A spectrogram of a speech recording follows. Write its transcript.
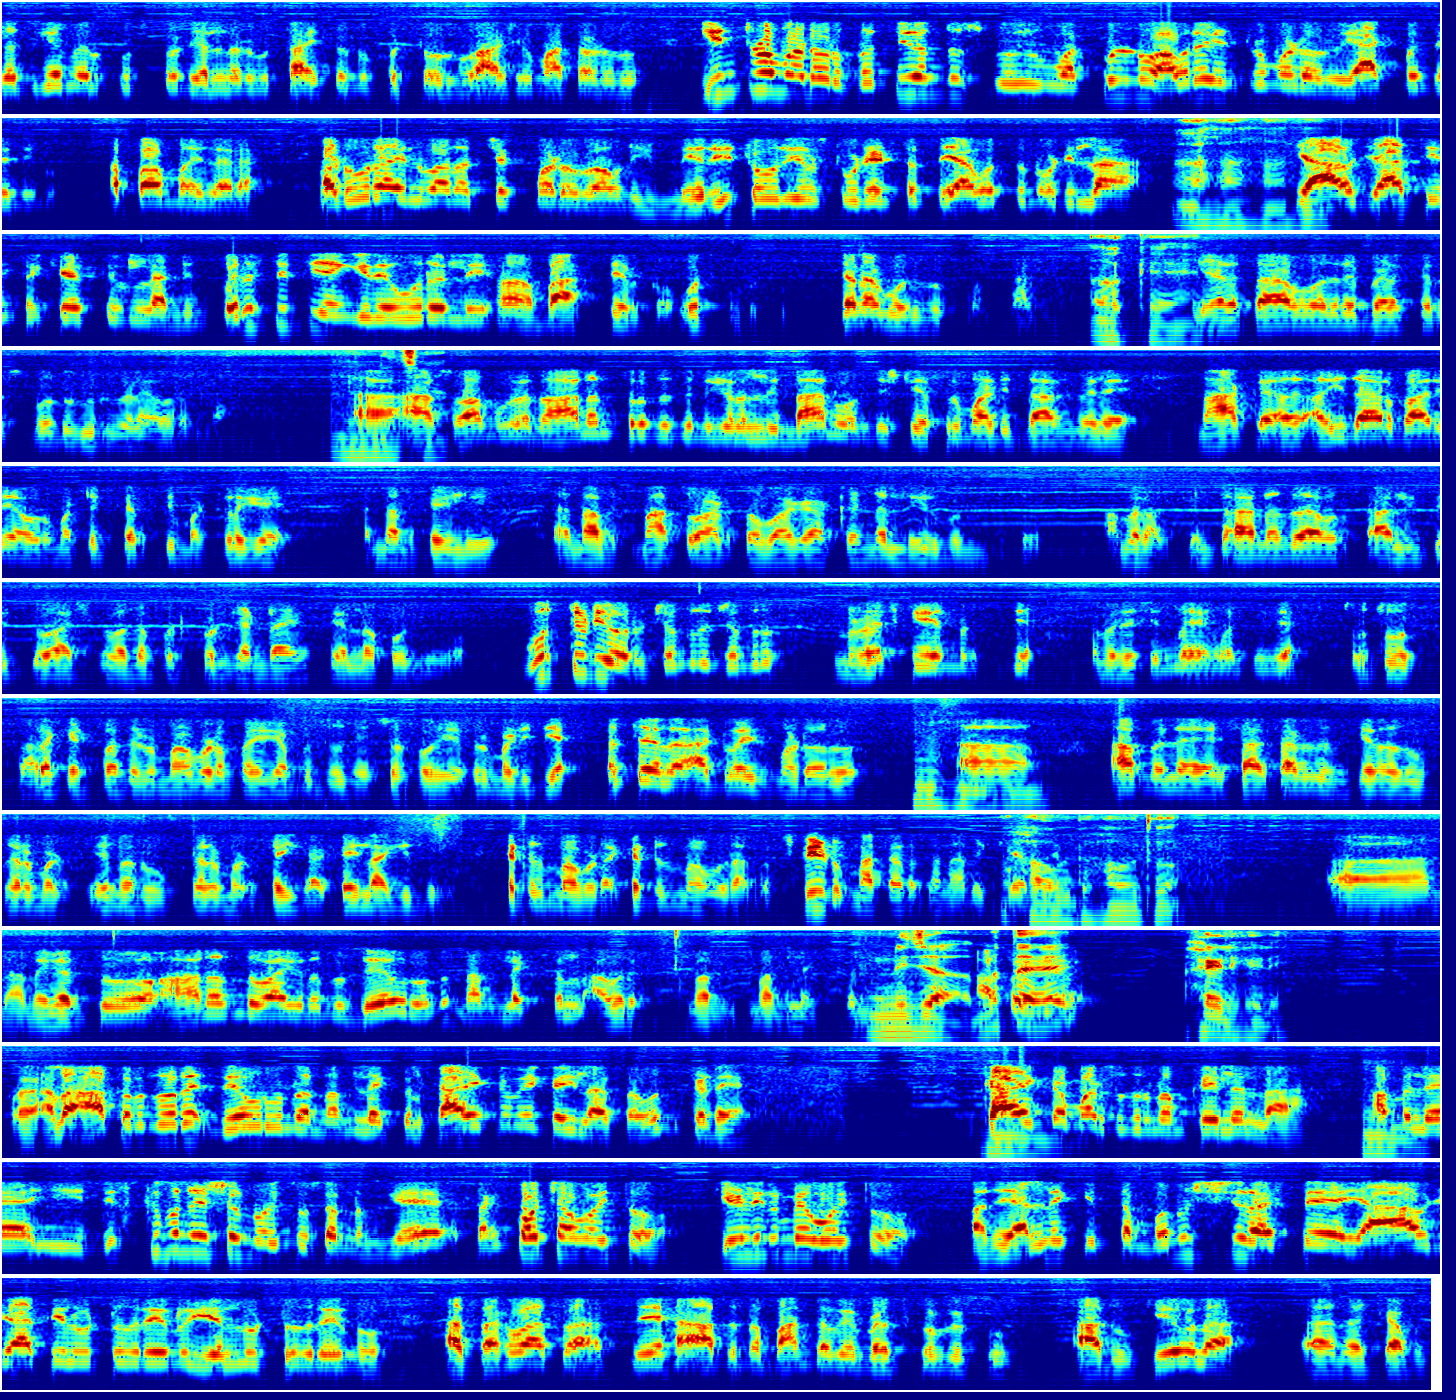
ಗದ್ಗೆ ಮೇಲೆ ಕೂತ್ಕೊಂಡು ಎಲ್ಲರಿಗೂ ತಾಯ್ತನು ಕಟ್ಟೋರು ಆಶೆ ಮಾತಾಡೋರು. ಇಂಟ್ರೂ ಮಾಡೋರು ಪ್ರತಿಯೊಂದು ಮಕ್ಕಳನ್ನು ಅವರೇ ಇಂಟ್ರೂ ಮಾಡೋರು. ಯಾಕೆ ಬಂದೆ ನೀನು ಅಪ್ಪ ಅಮ್ಮ ಇದಾರ? ಬಡವರ ಇಲ್ವಾ ಅನ್ನೋದು ಚೆಕ್ ಮಾಡೋರು. ಅವನು ಮೆರಿಟೋರಿಯಲ್ ಸ್ಟೂಡೆಂಟ್ ಅಂತ ಯಾವತ್ತೂ ನೋಡಿಲ್ಲ. ಯಾವ ಜಾತಿ ಅಂತ ಕೇಳ್ತಿರ್ಲಿಲ್ಲ. ನಿನ್ ಪರಿಸ್ಥಿತಿ ಹೆಂಗಿದೆ ಊರಲ್ಲಿ? ಹಾ ಬಾ ಸೇರ್ಕೊ ಓದ್ಕೊಬೇಕು. ಚೆನ್ನಾಗಿ ಓದ್ಬೇಕು ಅಂತ. ಹೇಳ್ತಾ ಹೋದ್ರೆ ಬೆಳಕರಿಸ್ಬೋದು ಗುರುಗಳೇ ಅವರನ್ನ ಆ, ಆ ಸ್ವಾಮಿಗಳ ಆನಂತರದ ದಿನಗಳಲ್ಲಿ ನಾನು ಒಂದಿಷ್ಟು ಹೆಸರು ಮಾಡಿದ್ದಾದ್ಮೇಲೆ ನಾಲ್ಕ ಐದಾರು ಬಾರಿ ಅವ್ರ ಮಠಕ್ಕೆ ಕರ್ತಿ ಮಕ್ಕಳಿಗೆ ನನ್ನ ಕೈಲಿ ನಾಲ್ಕು ಮಾತು ಆ ಕಣ್ಣಲ್ಲಿ ನೀರು ಬಂದಿತ್ತು ಆಮೇಲೆ ಅದಕ್ಕಿಂತ ಆನಂದ ಅವ್ರ ಕಾಲಿಗೆ ಬಿದ್ದು ಆಶೀರ್ವಾದ ಪಟ್ಕೊಂಡು ಗಂಡ ಹೆಂಡತಿ ಎಲ್ಲ ಹೋಗಿ. ಗುರ್ತಿಡಿಯೋರು ಚಂದ್ರು ಚಂದ್ರು. ರಾಜಕೀಯ ಏನ್ ಮಾಡ್ತಿದ್ಯಾ? ಆಮೇಲೆ ಸಿನಿಮಾ ಹೆಂಗ್ ಮಾಡ್ತಿದ್ಯಾ? ಸೋತು ಬಹಳ ಕೆಟ್ಟ ಪಾತ್ರಗಳು ಮಾಡ್ಬೇಡಪ್ಪ ಈಗ ಬಂದು ನೀನ್ ಸ್ವಲ್ಪ ಹೆಸರು ಮಾಡಿದ್ಯಾ? ಮತ್ತೆ ಎಲ್ಲ ಅಡ್ವೈಸ್ ಮಾಡೋರು. ಆಮೇಲೆ ಸಾರ್ವಜನಿಕ ಏನಾದ್ರು ಉಪಕಾರ ಮಾಡು ಏನಾದ್ರು ಉಪಕಾರ ಮಾಡು. ಕೈ ಕೈಲಾಗಿದ್ದು ಕೆಟ್ಟದ್ ಮಾಡ್ಬೇಡ ಕೆಟ್ಟದ್ ಮಾಡ್ಬೇಡ. ಸ್ಪೀಡ್ ಮಾತಾಡ್ತಾನೆ ಅದಕ್ಕೆ. ಹೌದು ಹೌದು. ನನಗಂತೂ ಆನಂದವಾಗಿರೋದು ದೇವರು ಅಂದ್ರೆ ನನ್ನ ಲೆಕ್ಕದಲ್ಲಿ ಅವರೇ ನನ್ ನನ್ನ ಲೆಕ್ಕದಲ್ಲಿ ನಿಜ. ಮತ್ತೆ ಹೇಳಿ ಹೇಳಿ. ಅಲ್ಲ ಆ ತರದವರೇ ದೇವರು ನನ್ನ ಲೆಕ್ಕದಲ್ಲಿ ಕಾಯಕವೇ ಕೈಲಾಸ ಒಂದ್ ಕಡೆ. ಕಾಯಕ ಮಾಡಿಸಿದ್ರು ನಮ್ ಕೈಲೆಲ್ಲ. ಆಮೇಲೆ ಈ ಡಿಸ್ಕ್ರಿಮಿನೇಷನ್ ಹೋಯ್ತು ಸರ್ ನಮ್ಗೆ. ಸಂಕೋಚ ಹೋಯ್ತು. ಕೀಳಿರಿಮೆ ಹೋಯ್ತು. ಅದು ಎಲ್ಲಕ್ಕಿಂತ ಮನುಷ್ಯರಷ್ಟೇ. ಯಾವ ಜಾತಿಯಲ್ಲಿ ಹುಟ್ಟಿದ್ರೇನು ಎಲ್ಲಿ ಹುಟ್ಟಿದ್ರೇನು ಆ ಸಹವಾಸ ಸ್ನೇಹ ಅದನ್ನ ಬಾಂಧವ್ಯ ಬೆಳೆಸ್ಕೋಬೇಕು. ಅದು ಕೇವಲ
